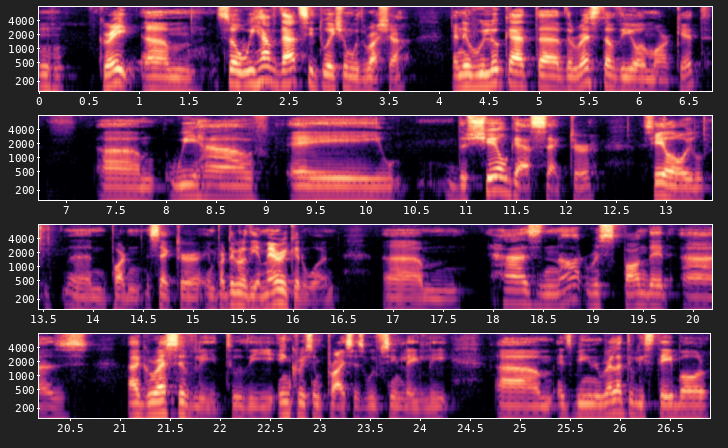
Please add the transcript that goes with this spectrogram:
Mm-hmm. Great. Um, so we have that situation with Russia. And if we look at uh, the rest of the oil market, um, we have a the shale gas sector, shale oil, um, pardon, sector, in particular the American one, um, has not responded as aggressively to the increase in prices we've seen lately. Um, it's been relatively stable.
